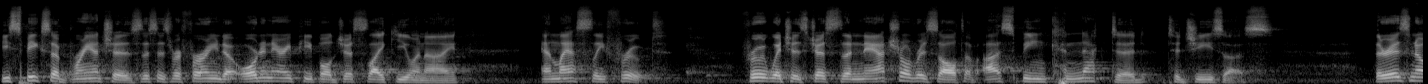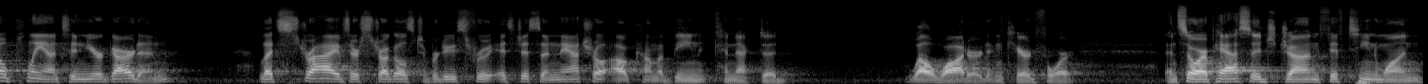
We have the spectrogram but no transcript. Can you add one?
He speaks of branches. This is referring to ordinary people just like you and I. And lastly, fruit. Fruit, which is just the natural result of us being connected to Jesus. There is no plant in your garden that strives or struggles to produce fruit. It's just a natural outcome of being connected, well watered, and cared for. And so our passage, John 15, 1,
